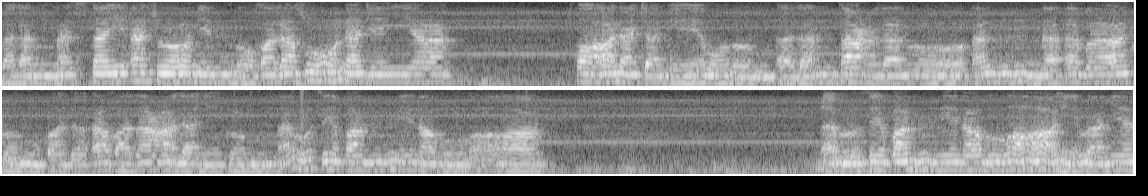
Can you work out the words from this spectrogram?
فلما استيئسوا منه خلصوا نجيا. قال كبيرهم ألم تعلموا أن أباكم قد أخذ عليكم موثقا من الله؟ موثقا من الله ومن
